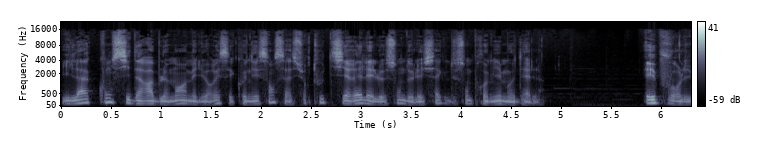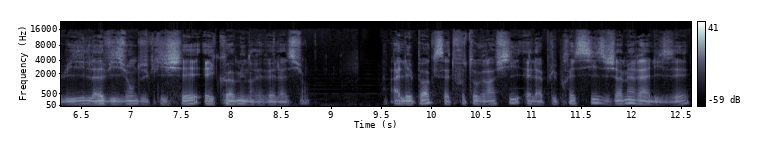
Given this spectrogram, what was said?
il a considérablement amélioré ses connaissances et a surtout tiré les leçons de l'échec de son premier modèle. Et pour lui, la vision du cliché est comme une révélation. À l'époque, cette photographie est la plus précise jamais réalisée,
